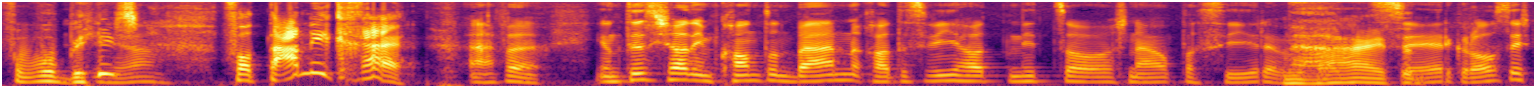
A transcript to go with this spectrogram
Von wo bist du? Ja. Von Däniken. Eben. Und das ist halt im Kanton Bern, kann das wie halt nicht so schnell passieren, weil Nein, es so- sehr gross ist.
